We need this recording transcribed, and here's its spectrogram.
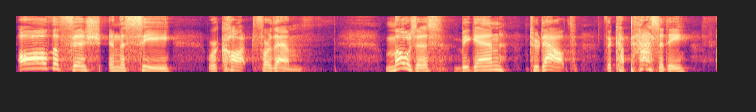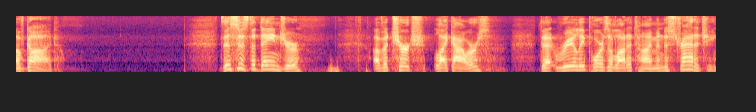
all the fish in the sea were caught for them? Moses began to doubt the capacity of God. This is the danger of a church like ours that really pours a lot of time into strategy.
